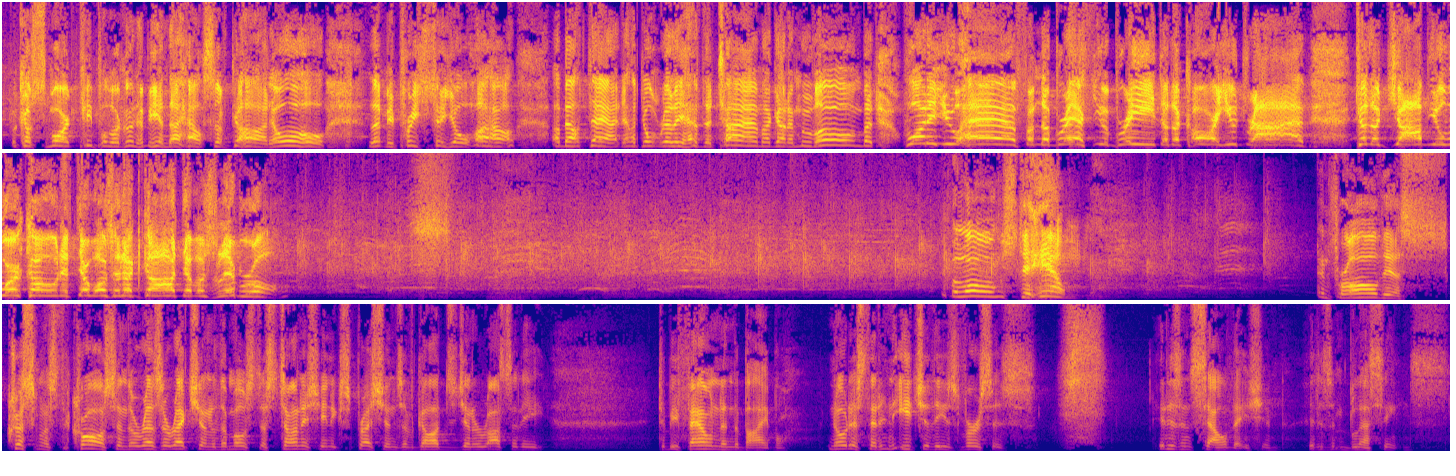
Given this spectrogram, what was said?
because smart people are going to be in the house of God. Oh, let me preach to you a while about that. I don't really have the time. I got to move on. But what do you have from the breath you breathe to the car you drive to the job you work on if there wasn't a God that was liberal? It belongs to Him. And for all this, Christmas, the cross, and the resurrection are the most astonishing expressions of God's generosity to be found in the Bible. Notice that in each of these verses, it isn't salvation, it isn't blessings,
